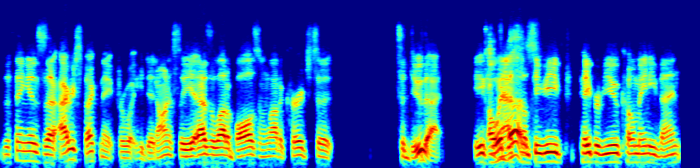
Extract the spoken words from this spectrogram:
the thing is that I respect Nate for what he did. Honestly, he has a lot of balls and a lot of courage to to do that. He's oh, national does. TV pay per view co main event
